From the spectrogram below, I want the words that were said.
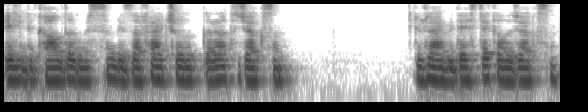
elini kaldırmışsın. Bir zafer çığlıkları atacaksın. Güzel bir destek alacaksın.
